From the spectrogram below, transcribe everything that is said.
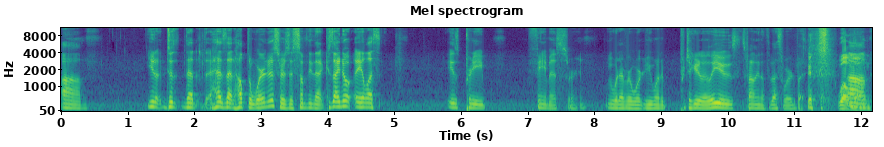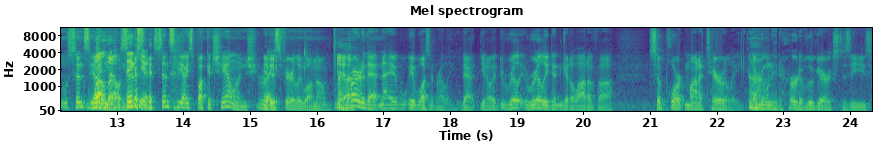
um, you know, does that has that helped awareness, or is this something that because I know ALS is pretty famous, or whatever word you want to particularly use. It's probably not the best word, but Well Um, known. Well, since the Well ice, known. Since, Thank you. since the ice bucket challenge, Right. it is fairly well known. Yeah. Prior to that, no, it, it wasn't really that. You know, it really really didn't get a lot of uh, support monetarily. Uh-huh. Everyone had heard of Lou Gehrig's disease.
